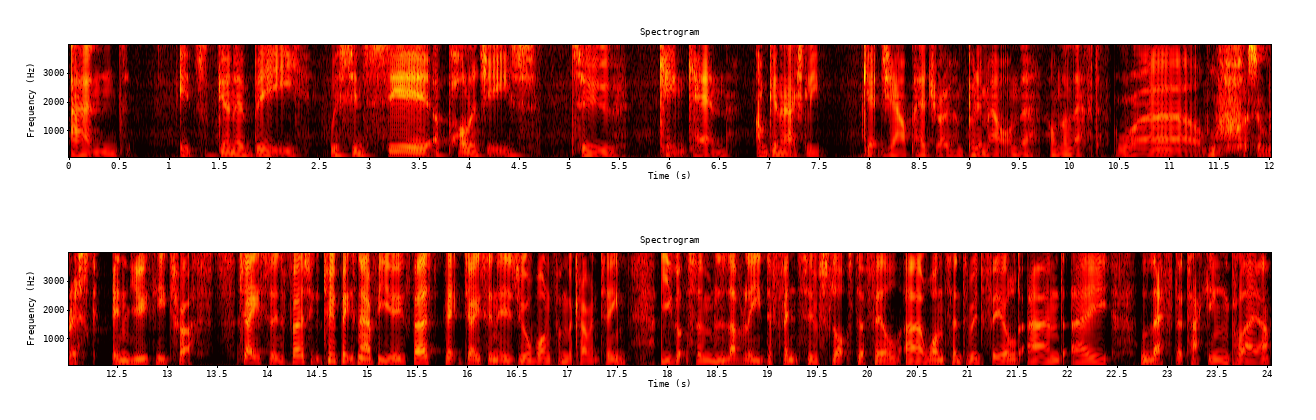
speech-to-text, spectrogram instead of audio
and it's gonna be with sincere apologies to King Ken. I'm gonna actually get João Pedro and put him out on the on the left. Wow. Oof, that's a risk. In youth he trusts. Jason, first two picks now for you. First pick, Jason, is your one from the current team. You've got some lovely defensive slots to fill, uh, one centre midfield and a left attacking player.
